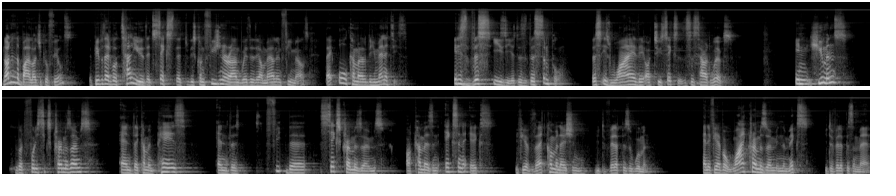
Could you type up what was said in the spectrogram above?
not in the biological fields. The people that will tell you that sex, that there's confusion around whether they are male and females, they all come out of the humanities. It is this easy, it is this simple. This is why there are two sexes. This is how it works. In humans, we've got 46 chromosomes, and they come in pairs, and the the sex chromosomes are come as an X and an X. If you have that combination, you develop as a woman. And if you have a Y chromosome in the mix, you develop as a man.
